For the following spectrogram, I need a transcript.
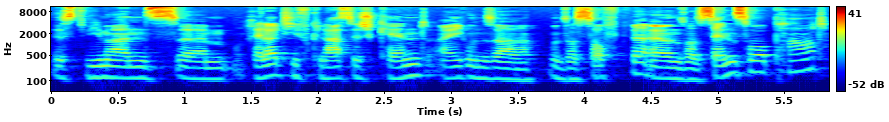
ist, wie man es ähm, relativ klassisch kennt, eigentlich unser, unser Software, äh, unser Sensor-Part.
